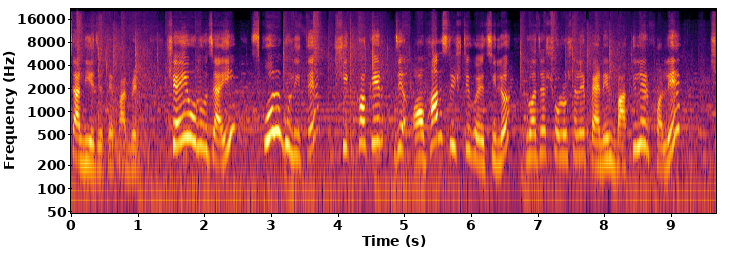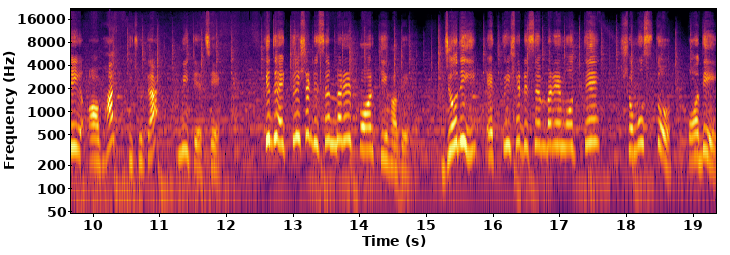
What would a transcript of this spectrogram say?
চালিয়ে যেতে পারবেন। সেই অনুযায়ী স্কুলগুলিতে শিক্ষকের যে অভাব সৃষ্টি হয়েছিল দু হাজার ষোলো সালের প্যানেল বাতিলের ফলে, সেই অভাব কিছুটা মিটেছে। কিন্তু একত্রিশে ডিসেম্বরের পর কি হবে? যদি একত্রিশে ডিসেম্বরের মধ্যে সমস্ত পদে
